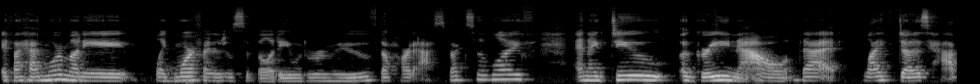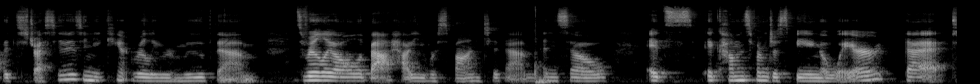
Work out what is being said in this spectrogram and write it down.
if i had more money like more financial stability would remove the hard aspects of life and i do agree now that life does have its stresses and you can't really remove them. It's really all about how you respond to them. And so it's it comes from just being aware that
